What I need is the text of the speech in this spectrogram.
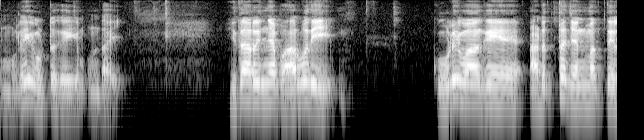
മുലയൂട്ടുകയും ഉണ്ടായി. ഇതറിഞ്ഞ പാർവതി കൂളിവാകയെ അടുത്ത ജന്മത്തിൽ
